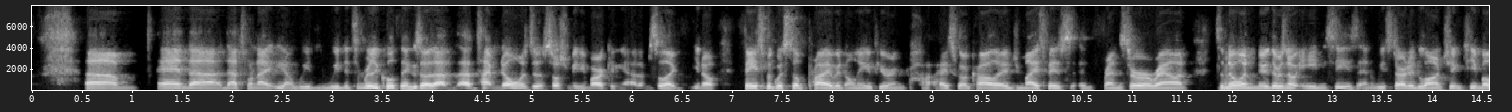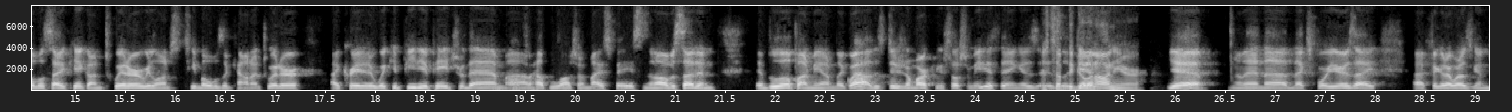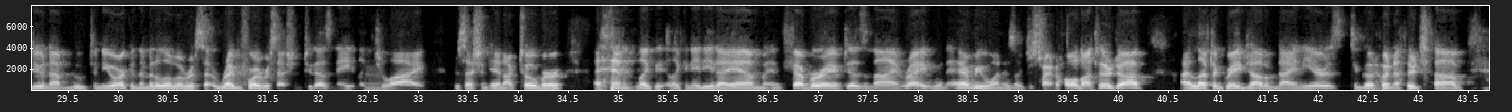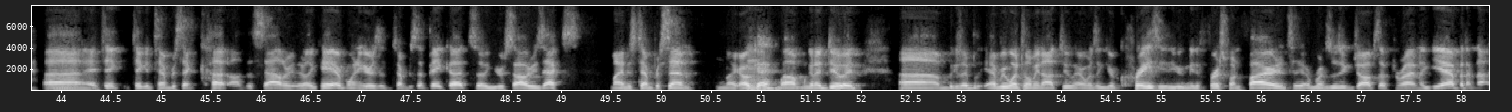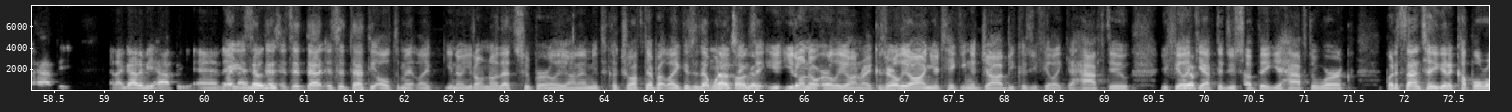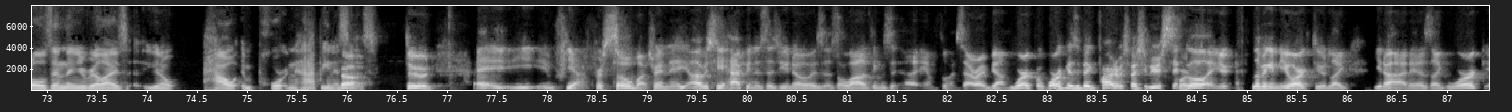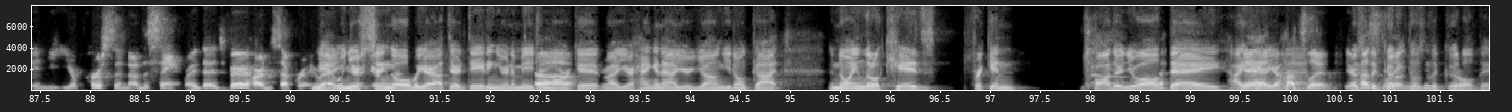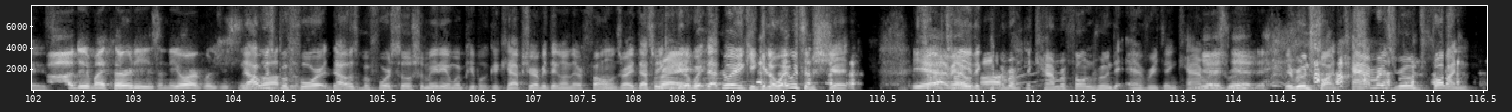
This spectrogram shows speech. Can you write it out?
Um, and uh, that's when I, you know, we we did some really cool things. So that that time, no one was doing social media marketing, Adam. So like, you know, Facebook was still private, only if you're in high school or college. MySpace and Friendster were around, so no one knew. There was no agencies, and we started launching T-Mobile Sidekick on Twitter. We launched T-Mobile's account on Twitter. I created a Wikipedia page for them, uh, awesome. uh, helped launch on MySpace, and then all of a sudden, it blew up on me. I'm like, wow, this digital marketing, social media thing is, There's is something legit. going on here. Yeah, and then uh, the next four years, I I figured out what I was going to do, and I moved to New York in the middle of a recession, right before the recession, 2008, like July. Recession hit in October, and like like an idiot I am, in February of 2009, right when everyone is like just trying to hold on to their job, I left a great job of nine years to go to another job uh, mm. and take take a 10% cut on the salary. They're like, hey, everyone here is a 10% pay cut, so your salary is X minus 10%. I'm like, okay, mm. well, I'm going to do it um, because I, everyone told me not to. Everyone's like, "You're crazy. You're gonna be the first one fired." And everyone's losing jobs left and right. I'm like, "Yeah, but I'm not happy, and I got to be happy." And, and I know that, this- is it that is it that the ultimate like you know you don't know that super early on. I mean to cut you off there, but like is it that one no, of the things that you, you don't know early on, right? Because early on you're taking a job because you feel like you have to. You feel yep. like you have to do something. You have to work, but it's not until you get a couple roles in then you realize you know how important happiness no, is, dude. Eh, yeah, for so much. And eh, obviously, happiness, as you know, is, is a lot of things uh, influence that, right? Beyond work, but work is a big part of it, especially if you're single and you're living in New York, dude. Like, you know how it is. Like, work and your person are the same, right? It's very hard to separate. Yeah, right? when you're, you're single, when you're out there dating, you're in a major uh, market, right? You're hanging out, you're young, you don't got annoying little kids freaking bothering you all day. I yeah, you're hustling. You're those hustling. Are good, those are the good old days. Oh, dude, my 30s in New York was just that was awesome. before that was before social media when people could capture everything on their phones, right? That's where you could get away. That's where you could get away with some shit. yeah, so I mean, you, the camera, the camera phone ruined everything. Cameras yeah, ruined, they ruined fun. Cameras ruined fun.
